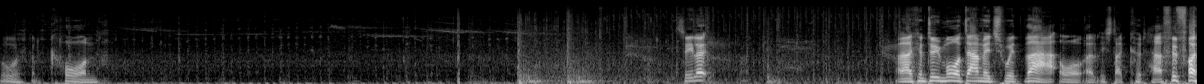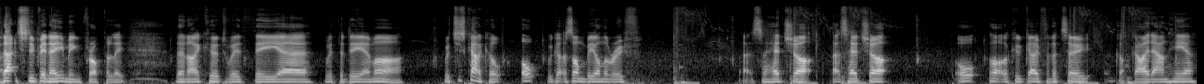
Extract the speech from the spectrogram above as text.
Oh, it's got a corn. See, look. And I can do more damage with that, or at least I could have if I'd actually been aiming properly, than I could with the uh, with the DMR, which is kind of cool. Oh, we got a zombie on the roof. That's a headshot. That's a headshot. Oh, thought I could go for the two. Got a guy down here.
